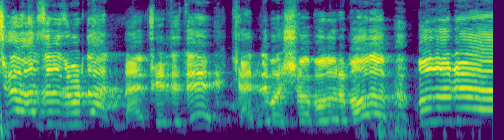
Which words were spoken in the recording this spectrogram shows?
çıkamazsınız buradan. Ben Ferit'i kendi başıma bulurum oğlum. Bulurum.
